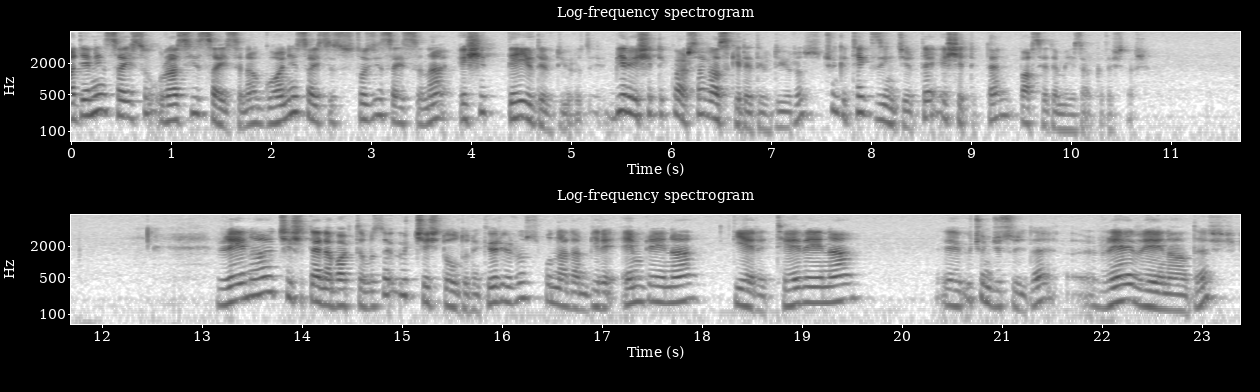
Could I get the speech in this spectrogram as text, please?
adenin sayısı urasil sayısına, guanin sayısı sitozin sayısına eşit değildir diyoruz. Bir eşitlik varsa rastgeledir diyoruz. Çünkü tek zincirde eşitlikten bahsedemeyiz arkadaşlar. RNA çeşitlerine baktığımızda 3 çeşit olduğunu görüyoruz. Bunlardan biri mRNA, diğeri tRNA, e, üçüncüsü de rRNA'dır.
